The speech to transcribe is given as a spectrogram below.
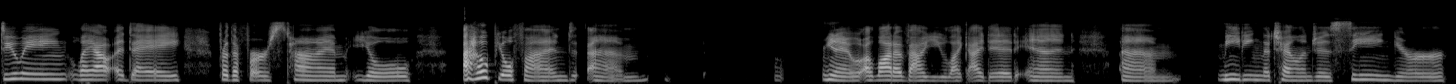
doing layout a day for the first time, you'll, I hope you'll find, um, you know, a lot of value like I did in um, meeting the challenges, seeing your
